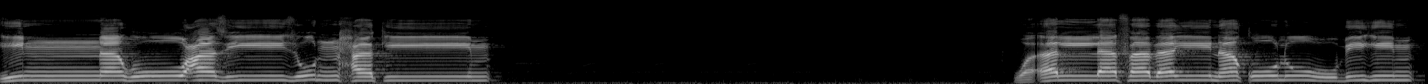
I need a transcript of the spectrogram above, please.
إنه عزيز حكيم. وألف بين قلوبهم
